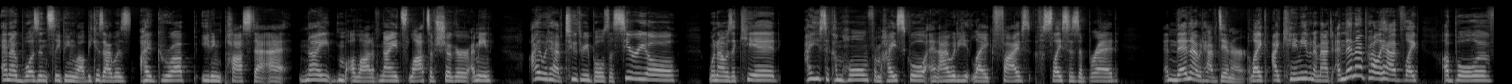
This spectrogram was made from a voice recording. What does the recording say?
and I wasn't sleeping well because I was, I grew up eating pasta at night, a lot of nights, lots of sugar. I mean, I would have two, three bowls of cereal when I was a kid. I used to come home from high school and I would eat like five slices of bread and then I would have dinner. Like, I can't even imagine. And then I'd probably have like a bowl of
